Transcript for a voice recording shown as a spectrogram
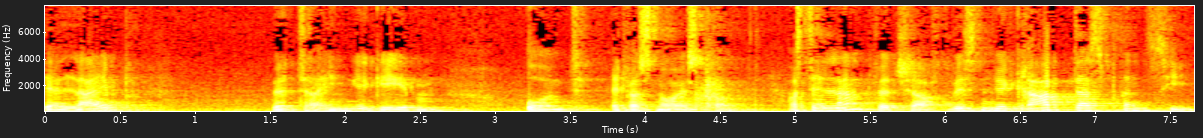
Der Leib wird dahingegeben und etwas Neues kommt. Aus der Landwirtschaft wissen wir gerade das Prinzip.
